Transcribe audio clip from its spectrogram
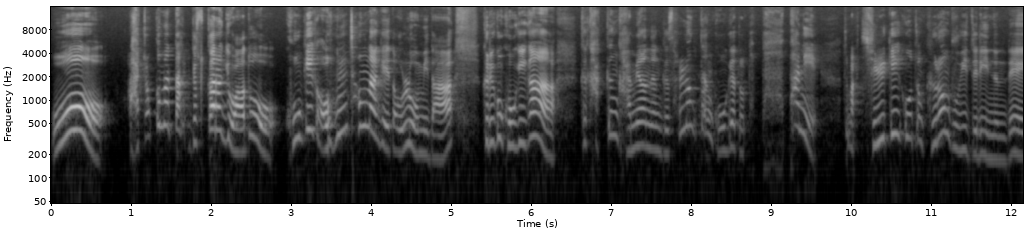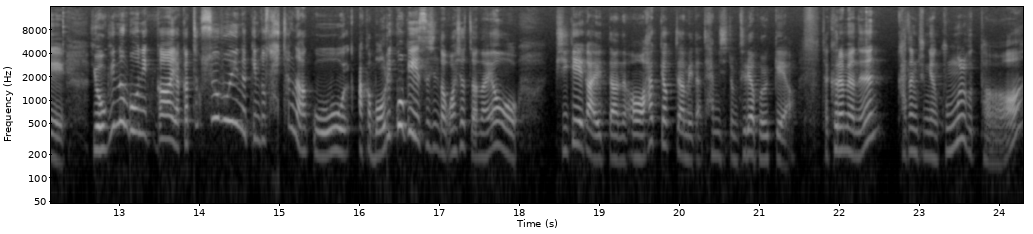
오, 아, 조금만 딱 숟가락이 와도 고기가 엄청나게 다 올라옵니다. 그리고 고기가 그 가끔 가면은 그 설렁탕 고기가 좀 텁텁하니 좀 막 질기고 좀 그런 부위들이 있는데 여기는 보니까 약간 특수 부위 느낌도 살짝 나고 아까 머릿고기 있으신다고 하셨잖아요. 비계가 일단은 어, 합격점이다. 잠시 좀 드려볼게요. 자 그러면은 가장 중요한 국물부터.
